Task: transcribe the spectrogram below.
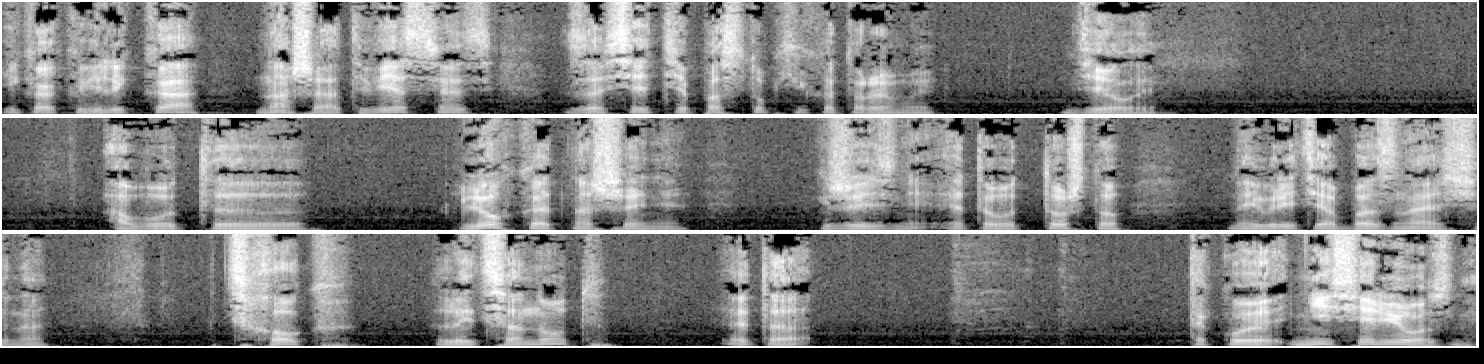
и как велика наша ответственность за все те поступки, которые мы делаем. А вот э, легкое отношение к жизни – это вот то, что на иврите обозначено цхок лицанут – это такое несерьезное.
